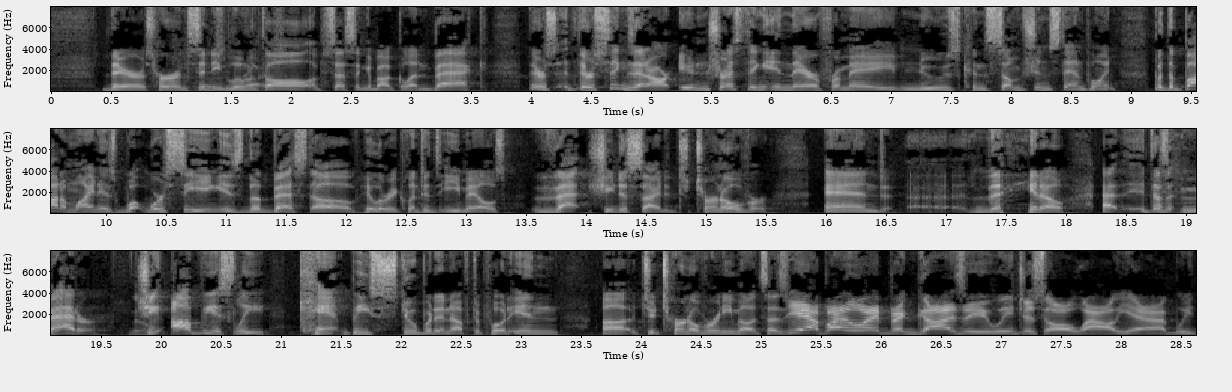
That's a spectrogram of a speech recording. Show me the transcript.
There's her and Sidney surprise. Blumenthal obsessing about Glenn Beck. There's there's things that are interesting in there from a news consumption standpoint, but the bottom line is what we're seeing is the best of Hillary Clinton's emails that she decided to turn over, and uh, the, you know it doesn't matter She obviously can't be stupid enough to put in. Uh, to turn over an email that says, "Yeah, by the way, Benghazi, we just oh wow, yeah, we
